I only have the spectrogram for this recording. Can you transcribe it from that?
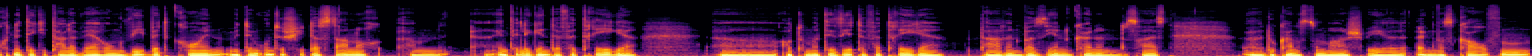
auch eine digitale Währung wie Bitcoin mit dem Unterschied, dass da noch ähm, intelligente Verträge, automatisierte Verträge darin basieren können. Das heißt, du kannst zum Beispiel irgendwas kaufen,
